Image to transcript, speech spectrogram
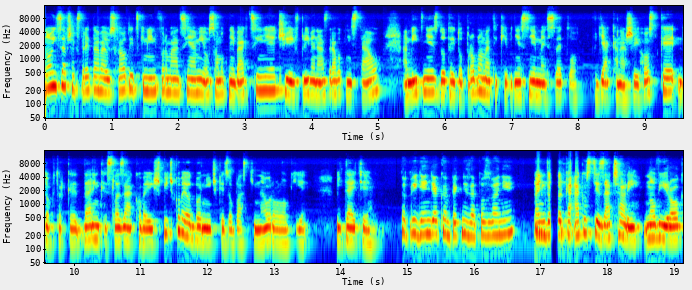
Mnohí sa však stretávajú s chaotickými informáciami o samotnej vakcíne či jej vplyve na zdravotný stav a my dnes do tejto problematiky vnesieme svetlo vďaka našej hostke, doktorke Darinke Slezákovej, špičkovej odborníčke z oblasti neurológie. Vítajte. Dobrý deň, ďakujem pekne za pozvanie. Pani doktorka, ako ste začali nový rok?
